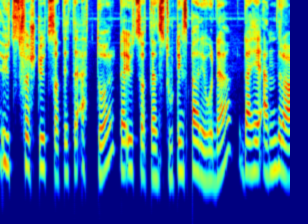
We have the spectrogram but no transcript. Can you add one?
ut, først utsatt etter ett år. De er utsatt en stortingsperiode. De har endra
